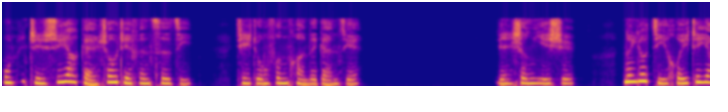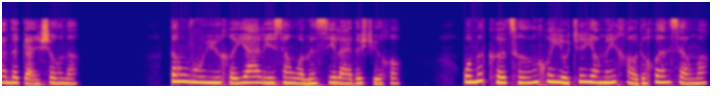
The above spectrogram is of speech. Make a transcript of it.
我们只需要感受这份刺激。这种疯狂的感觉，人生一世，能有几回这样的感受呢？当物欲和压力向我们袭来的时候，我们可曾会有这样美好的幻想吗？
